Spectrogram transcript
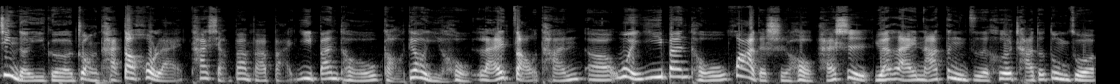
敬的一个状态，到后来他想办法把一班头搞掉以后，来早谈，呃，问一班头话的时候，还是原来拿凳子喝茶的动作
